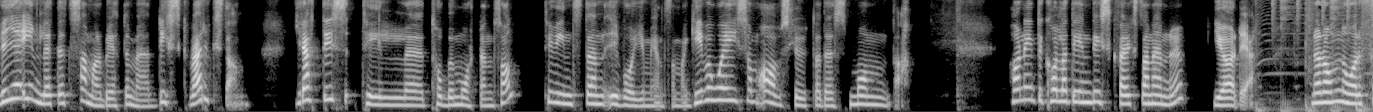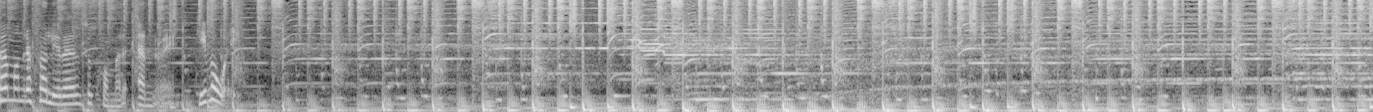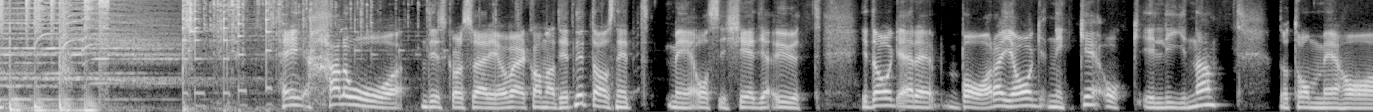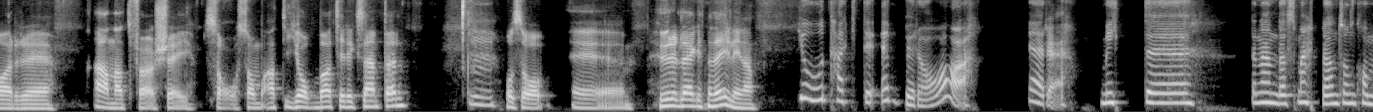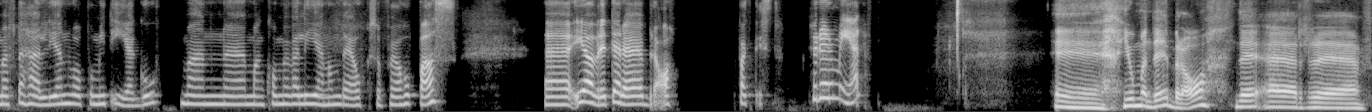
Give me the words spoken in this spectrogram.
Vi har inlett ett samarbete med Diskverkstan. Grattis till eh, Tobbe Mårtensson till vinsten i vår gemensamma giveaway som avslutades måndag. Har ni inte kollat in Diskverkstan ännu? Gör det. När de når 500 följare så kommer ännu en giveaway. Hej, hallå Discord Sverige och välkomna till ett nytt avsnitt med oss i Kedja Ut. Idag är det bara jag, Nicke och Elina då Tommy har eh, annat för sig, så som att jobba till exempel. Mm. Och så. Eh, hur är läget med dig Lina? Jo tack, det är bra. Är det. Mitt, eh, den enda smärtan som kom efter helgen var på mitt ego, men eh, man kommer väl igenom det också får jag hoppas. Eh, I övrigt är det bra faktiskt. Hur är det med er? Eh, jo men det är bra. Det är eh,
